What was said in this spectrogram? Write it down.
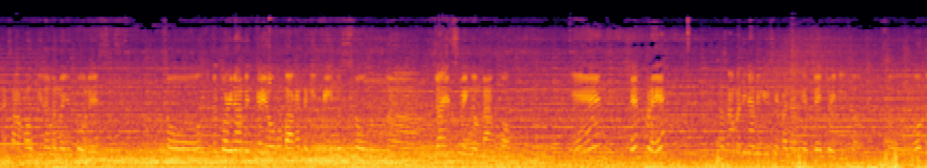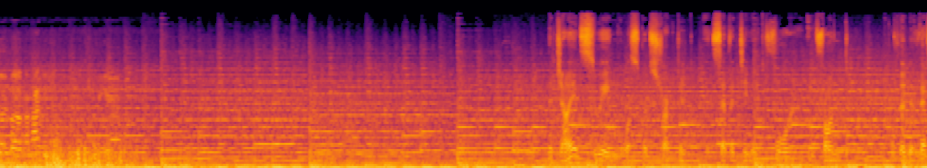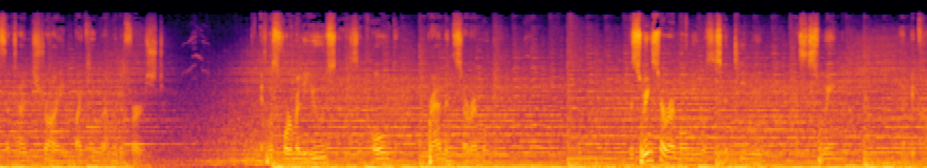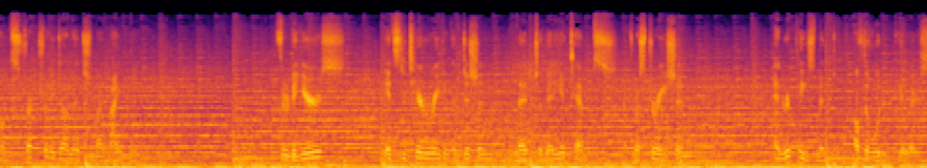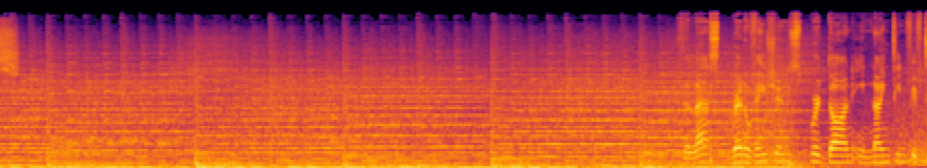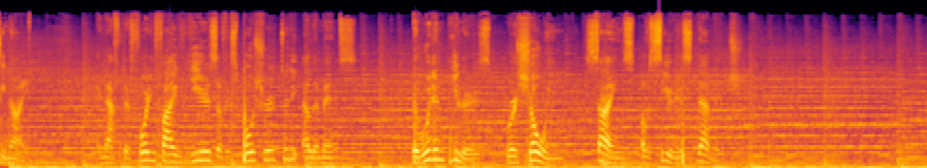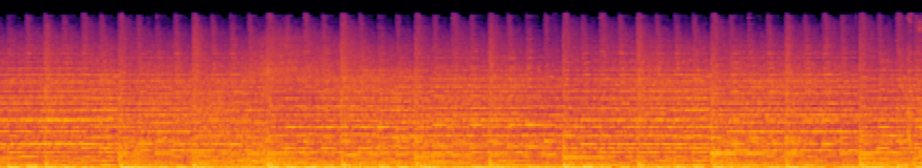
Nasa konti lang naman yung tourist. So, itutour namin kayo kung bakit naging famous tong uh, giant swing ng Bangkok. And, syempre, kasama din namin yung isipan namin adventure dito. So, hold on mga kakali. Ayan. The giant swing was constructed in 1784 in front of the Devasathan shrine by King Rama I. It was formerly used as an old Brahmin ceremony. The swing ceremony was discontinued as the swing had become structurally damaged by lightning. Through the years, its deteriorating condition led to many attempts at restoration and replacement of the wooden pillars. Last renovations were done in 1959. And after 45 years of exposure to the elements, the wooden pillars were showing signs of serious damage.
